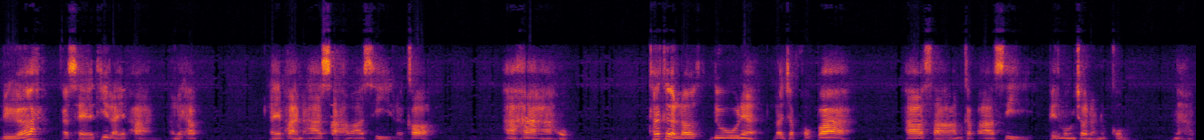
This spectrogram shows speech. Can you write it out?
หลือกระแสที่ไหลผ่านอะไรครับ ไหลผ่าน R3 R4 แล้วก็ R5 R6 ถ้าเกิดเราดูเนี่ย เราจะพบว่า R3 กับ R4 เป็นวงจรอนุกรมนะครับ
